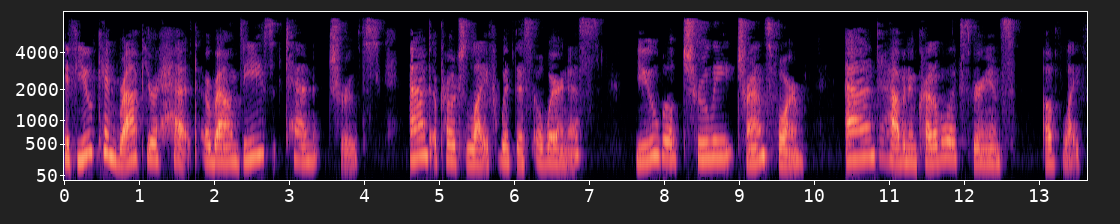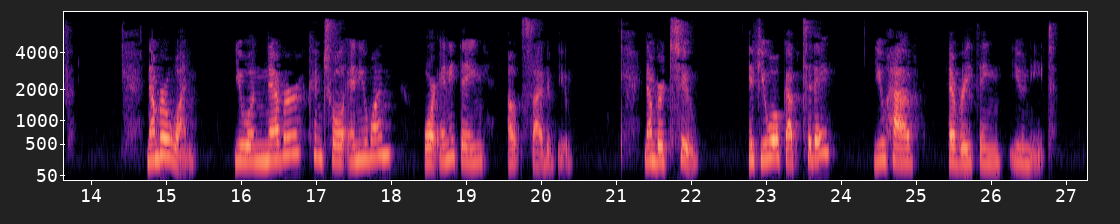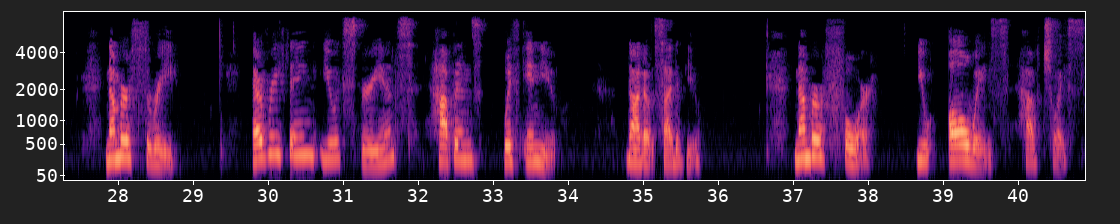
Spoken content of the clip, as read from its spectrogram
If you can wrap your head around these 10 truths and approach life with this awareness, you will truly transform and have an incredible experience of life. Number one, you will never control anyone or anything outside of you. Number two, if you woke up today, you have everything you need. Number three, everything you experience happens within you, not outside of you. Number four, you always have choice.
